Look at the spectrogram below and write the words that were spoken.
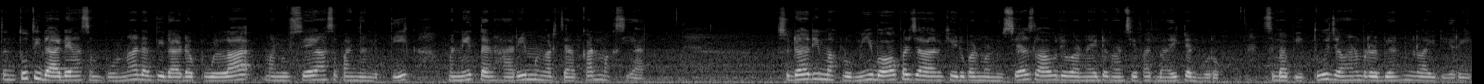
tentu tidak ada yang sempurna dan tidak ada pula manusia yang sepanjang detik, menit dan hari mengerjakan maksiat. Sudah dimaklumi bahwa perjalanan kehidupan manusia selalu diwarnai dengan sifat baik dan buruk. Sebab itu, jangan berlebihan menilai diri.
